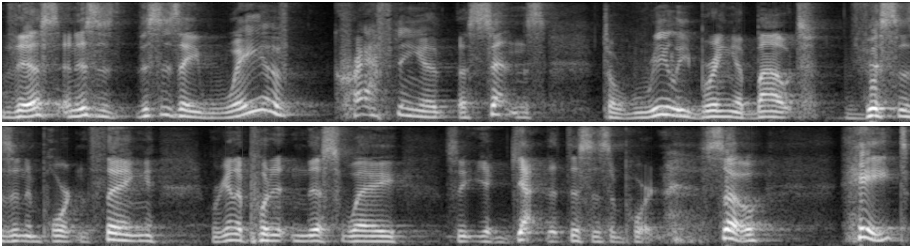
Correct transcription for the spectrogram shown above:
this, and this is, this is a way of crafting a, a sentence to really bring about this is an important thing. We're going to put it in this way so you get that this is important. So, hate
